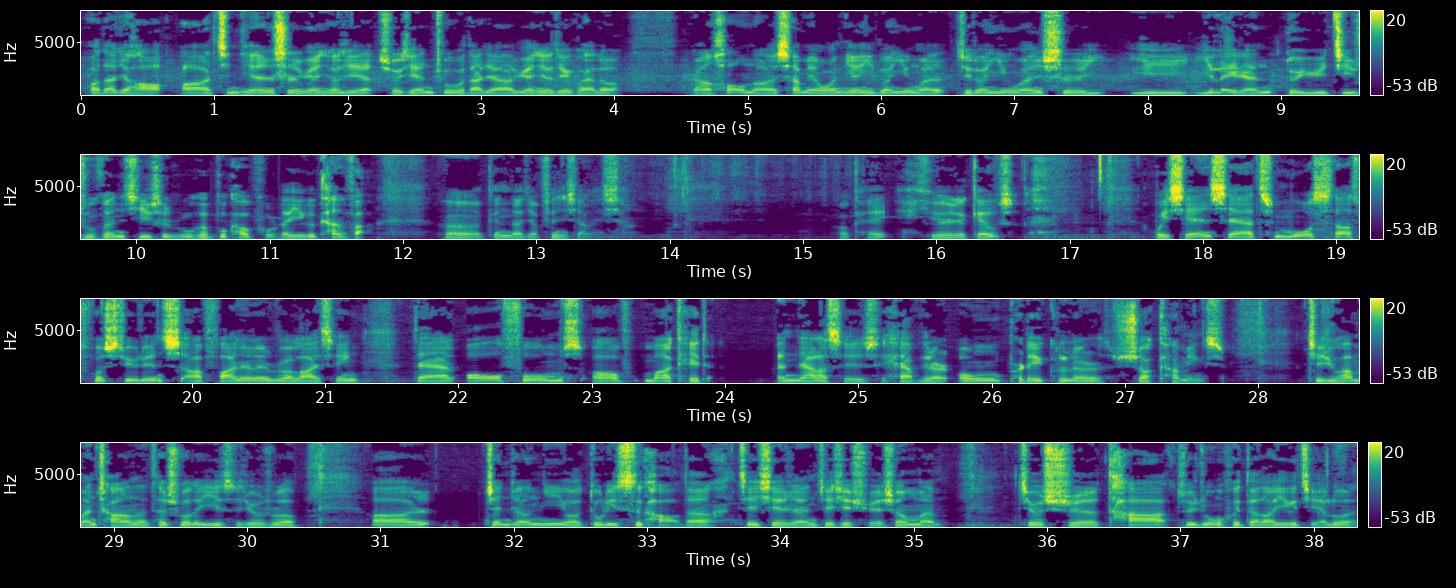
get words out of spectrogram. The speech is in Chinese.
好，大家好啊、今天是元宵节，首先祝大家元宵节快乐。然后呢，下面我念一段英文，这段英文是一一类人对于技术分析是如何不靠谱的一个看法，呃，跟大家分享一下。Okay, here it goes. We sense that more thoughtful students are finally realizing that all forms of market analysis have their own particular shortcomings. 这句话蛮长的，他说的意思就是说，呃，真正你有独立思考的这些人，这些学生们，就是他最终会得到一个结论。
